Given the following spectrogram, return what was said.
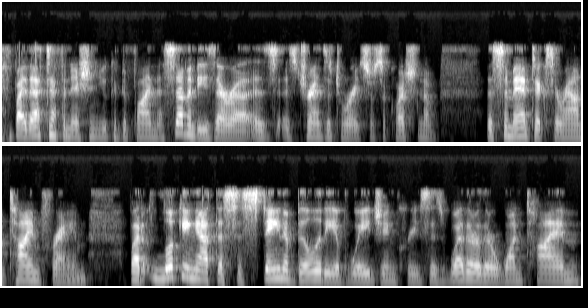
By that definition, you could define the 70s era as, as transitory. It's just a question of the semantics around time frame. But looking at the sustainability of wage increases, whether they're one time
